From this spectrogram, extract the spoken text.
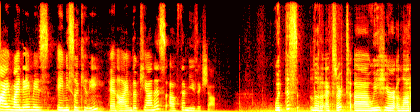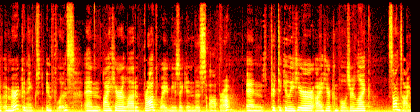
Hi, my name is Amy Seulky Lee, and I'm the pianist of the music shop. With this little excerpt, uh, we hear a lot of American influence, and I hear a lot of Broadway music in this opera. And particularly here, I hear composers like Sondheim.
